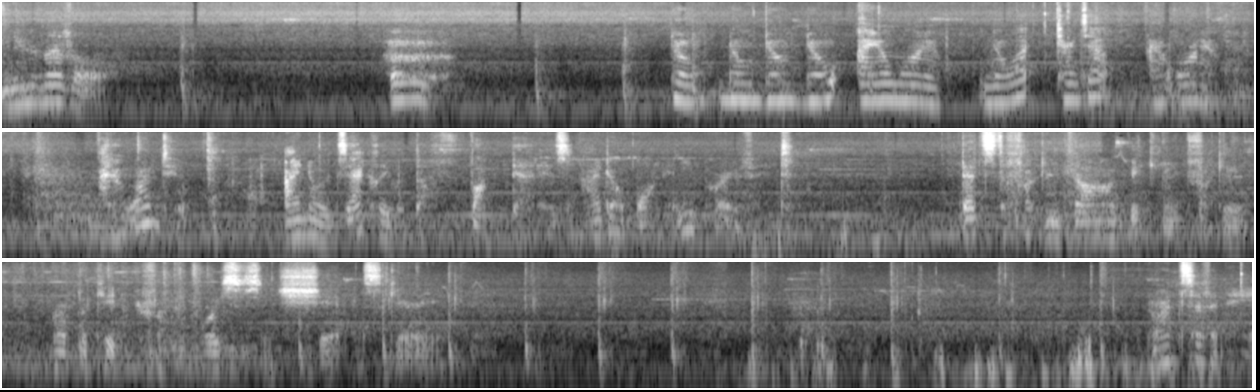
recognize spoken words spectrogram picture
New level. no, no, no, no. I don't want to. You know what? Turns out I don't want to. I don't want to. I know exactly what the fuck that is, and I don't want any part of it. That's the fucking dog that can fucking replicate your fucking voices and shit and scare you. 178.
